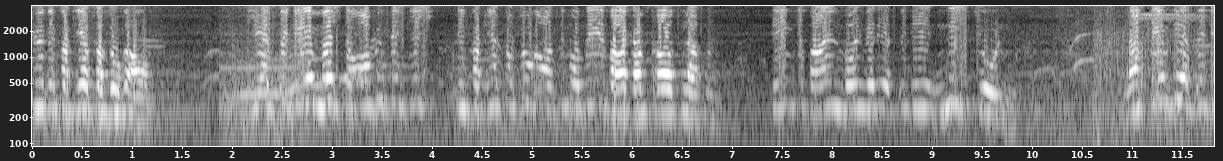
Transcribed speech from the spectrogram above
für den Verkehrsversuch auf. Die SPD möchte offensichtlich den Verkehrsversuch aus dem OB-Wahlkampf draußen lassen. Den Gefallen wollen wir der SPD nicht tun. Nachdem die SPD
